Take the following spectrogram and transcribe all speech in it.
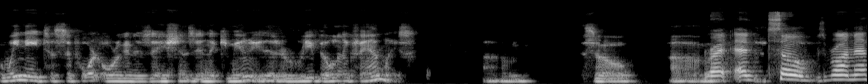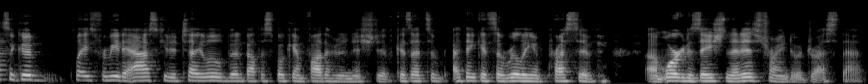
we need to support organizations in the community that are rebuilding families. Um, so um, right. And so ron that's a good place for me to ask you to tell you a little bit about the Spokane Fatherhood Initiative because that's a I think it's a really impressive um, organization that is trying to address that.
